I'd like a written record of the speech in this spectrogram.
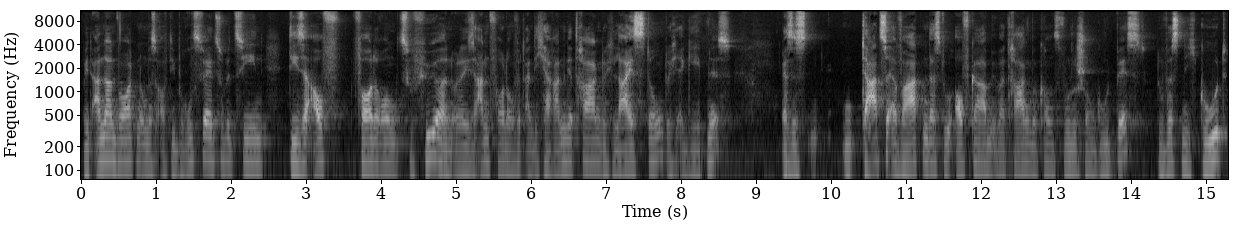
Mit anderen Worten, um es auf die Berufswelt zu beziehen, diese Aufforderung zu führen oder diese Anforderung wird an dich herangetragen durch Leistung, durch Ergebnis. Es ist da zu erwarten, dass du Aufgaben übertragen bekommst, wo du schon gut bist. Du wirst nicht gut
